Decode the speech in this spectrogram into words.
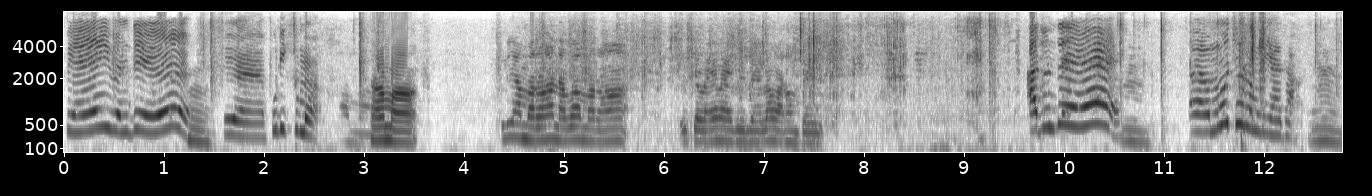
பேய் வந்து ம். அஹ், பிடிக்குமா? ஆமா. புளியா மரம் நவா மரம் இதுக்கெல்லாம் இதுல எல்லாம் வரும் பேய். அது வந்து மூச்சு விட முடியாதா? ம்.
